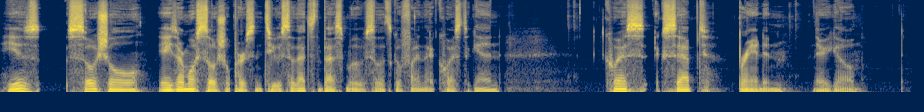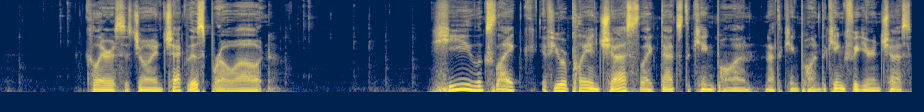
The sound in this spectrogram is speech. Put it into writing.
He is social. Yeah, he's our most social person too, so that's the best move. So let's go find that quest again. Quest accept Brandon. There you go. Calaris has joined. Check this bro out. He looks like if you were playing chess, like that's the king pawn. Not the king pawn, the king figure in chess.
